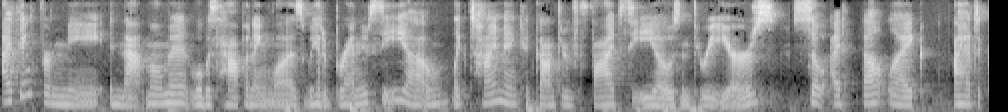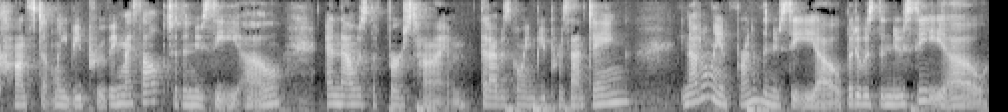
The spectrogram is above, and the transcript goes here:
I think for me in that moment, what was happening was we had a brand new CEO. Like Time Inc. had gone through five CEOs in three years. So I felt like I had to constantly be proving myself to the new CEO. And that was the first time that I was going to be presenting, not only in front of the new CEO, but it was the new CEO,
